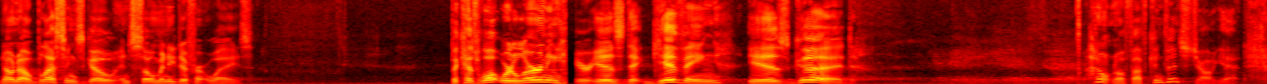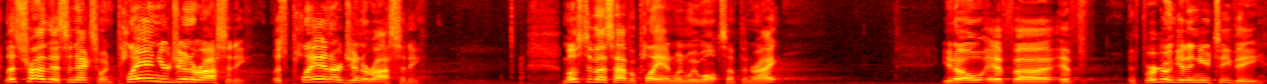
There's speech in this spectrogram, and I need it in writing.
No, no, blessings go in so many different ways. Because what we're learning here is that giving is good. I don't know if I've convinced y'all yet. Let's try this the next one. Plan your generosity. Let's plan our generosity. Most of us have a plan when we want something, right? You know, if, uh, if, if we're going to get a new TV,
